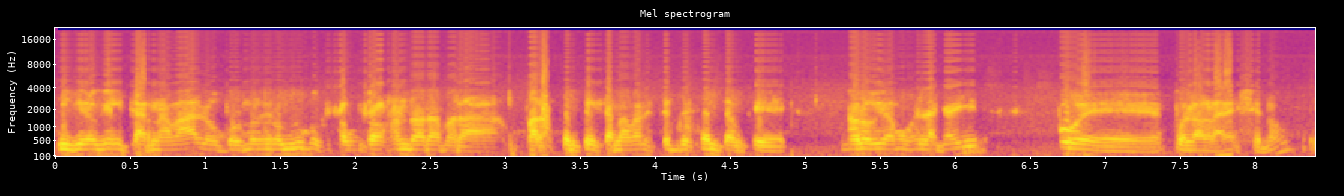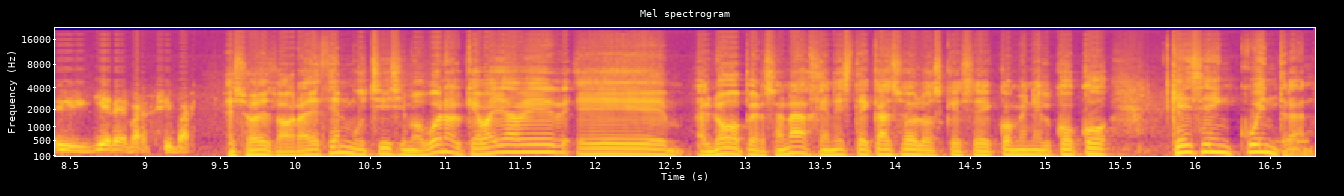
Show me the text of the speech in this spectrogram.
creo que el carnaval, o por lo menos los grupos que estamos trabajando ahora para, para hacer que el carnaval esté presente, aunque no lo veamos en la calle, pues, pues lo agradece, ¿no? Y quiere participar. Eso es, lo agradecen muchísimo. Bueno, el que vaya a ver eh, el nuevo personaje, en este caso los que se comen el coco, ¿qué se encuentran?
